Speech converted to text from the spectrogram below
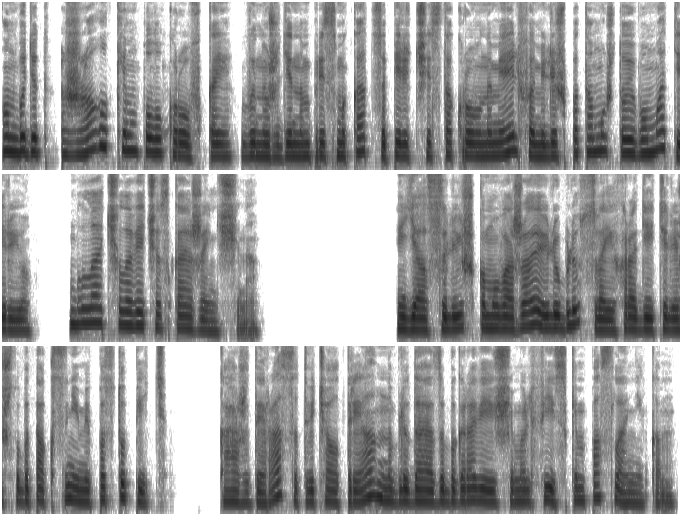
он будет жалким полукровкой, вынужденным присмыкаться перед чистокровными эльфами лишь потому, что его матерью была человеческая женщина. «Я слишком уважаю и люблю своих родителей, чтобы так с ними поступить», каждый раз отвечал Триан, наблюдая за багровеющим эльфийским посланником.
